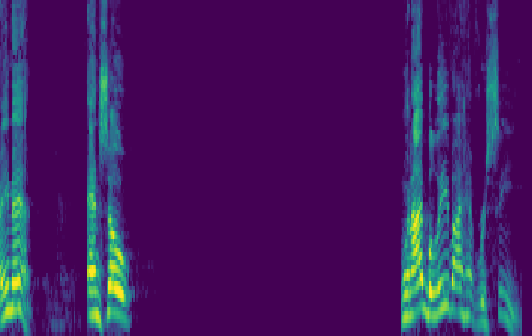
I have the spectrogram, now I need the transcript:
Amen. And so, when I believe I have received,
